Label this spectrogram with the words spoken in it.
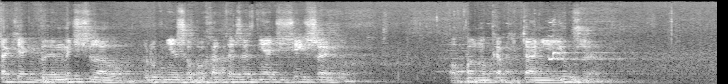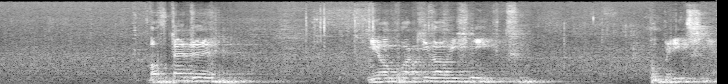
tak jakby myślał również o bohaterze dnia dzisiejszego, o panu kapitanie Jurze bo wtedy nie opłakiwał ich nikt publicznie.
